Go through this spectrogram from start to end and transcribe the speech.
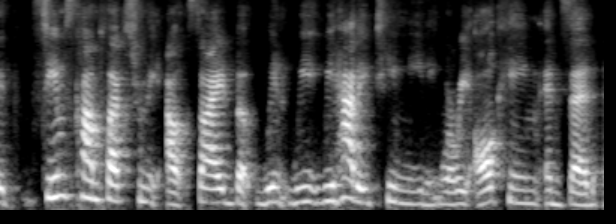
it seems complex from the outside, but we we we had a team meeting where we all came and said,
